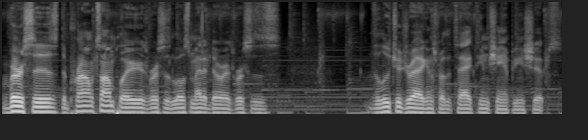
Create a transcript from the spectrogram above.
versus the Primetime Players versus Los Matadores versus the Lucha Dragons for the Tag Team Championships.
